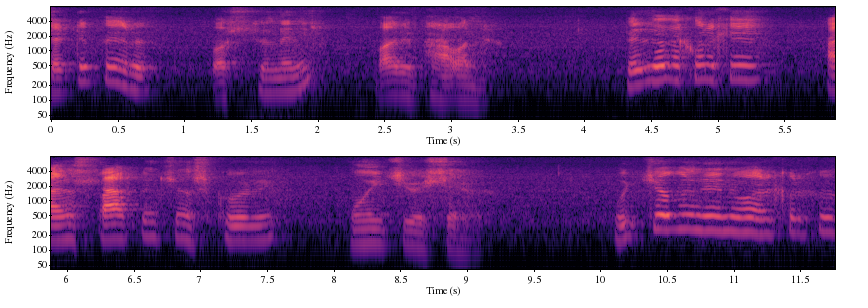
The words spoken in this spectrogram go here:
చెడ్డ పేరు వస్తుందని వారి భావన. పిల్లల కొరకే ఆయన స్థాపించిన స్కూల్ని మూయించి వేశారు ఉద్యోగం లేని వారి కొరకు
